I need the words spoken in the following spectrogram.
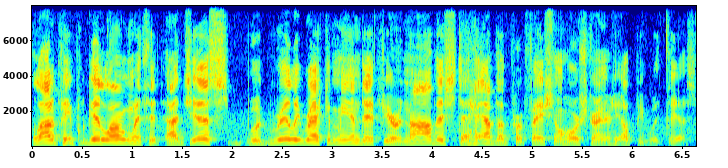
A lot of people get along with it. I just would really recommend if you're a novice to have a professional horse trainer help you with this.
